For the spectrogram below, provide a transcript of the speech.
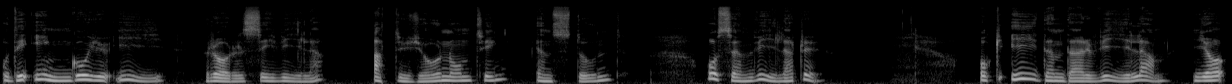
och det ingår ju i rörelse i vila, att du gör någonting en stund och sen vilar du. Och i den där vilan, ja,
